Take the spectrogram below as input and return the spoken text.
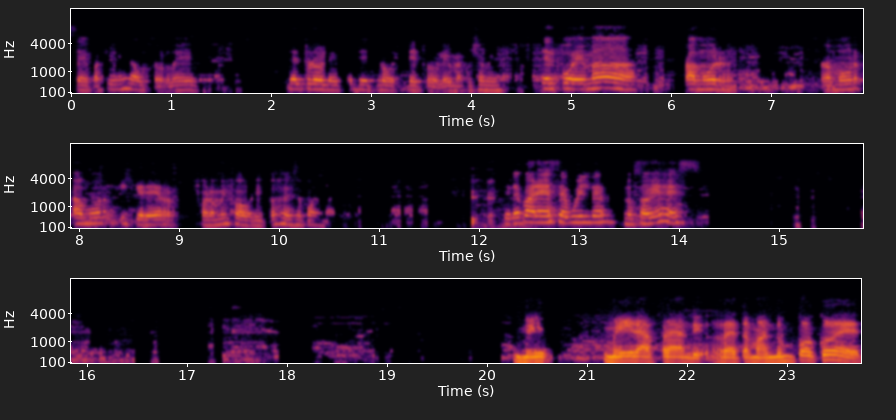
sepa quién es el autor de, del problema, del, del problema, escúchame, del poema Amor. Amor, amor y querer fueron mis favoritos de ese poema. ¿Qué te parece, Wilder? ¿No sabías eso? Mira, Frandy, retomando un poco de,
